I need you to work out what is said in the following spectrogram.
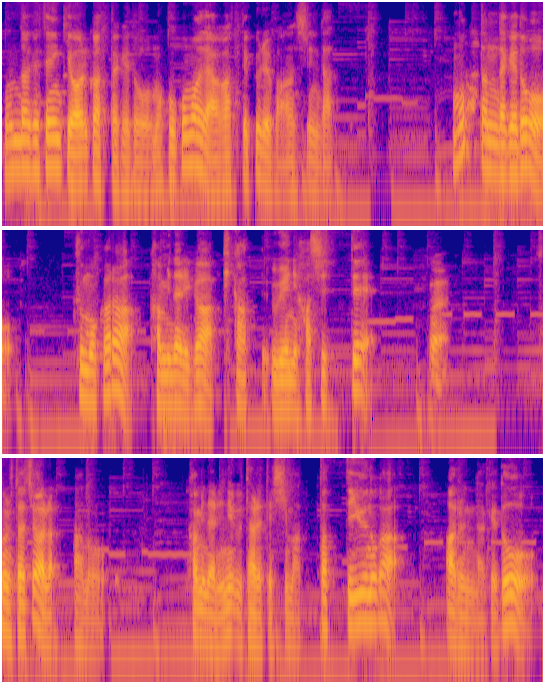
こんだけ天気悪かったけど、まあ、ここまで上がってくれば安心だ。思ったんだけど、雲から雷がピカって上に走って、うんその人たちはらあの雷に打たれてしまったっていうのがあるんだけど、うん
